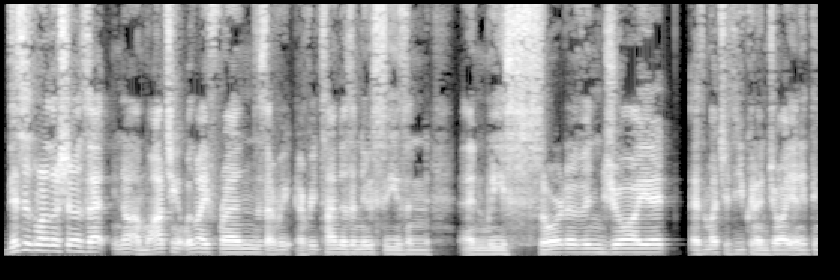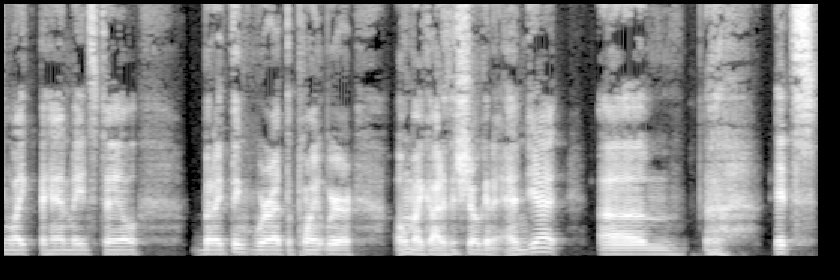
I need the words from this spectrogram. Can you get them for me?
this is one of those shows that, you know, I'm watching it with my friends every, every time there's a new season and we sort of enjoy it as much as you can enjoy anything like The Handmaid's Tale. But I think we're at the point where, oh my God, is this show going to end yet? Um, it's,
